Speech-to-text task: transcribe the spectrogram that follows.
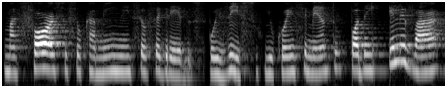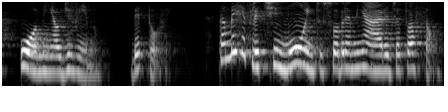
mas force o seu caminho em seus segredos, pois isso e o conhecimento podem elevar o homem ao divino. Beethoven. Também refleti muito sobre a minha área de atuação.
